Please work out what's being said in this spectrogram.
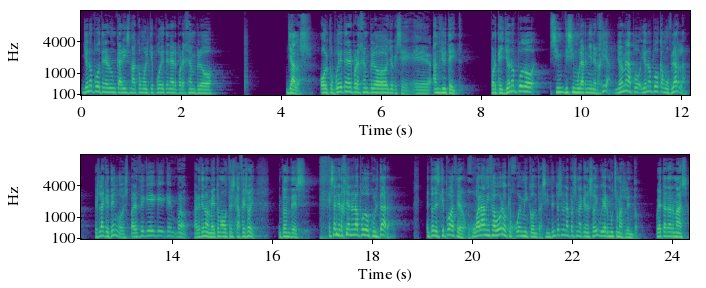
Yo no puedo tener un carisma como el que puede tener, por ejemplo, Yados. O el que puede tener, por ejemplo, yo qué sé, eh, Andrew Tate. Porque yo no puedo sim- disimular mi energía. Yo no, me la puedo, yo no puedo camuflarla. Es la que tengo. Es, parece que, que- que- Bueno, parece no, me he tomado tres cafés hoy. Entonces, esa energía no la puedo ocultar. Entonces, ¿qué puedo hacer? ¿Jugar a mi favor o que juegue en mi contra? Si intento ser una persona que no soy, voy a ir mucho más lento. Voy a tardar más.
